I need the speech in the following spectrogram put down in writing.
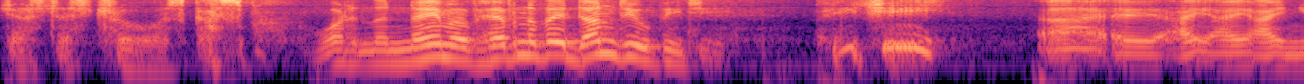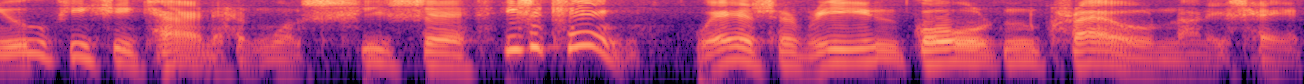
Just as true as gospel. What in the name of heaven have they done to you, Peachy? Peachy? I, I, I, I knew Peachy Carnahan once. He's, uh, he's a king. Wears a real golden crown on his head.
